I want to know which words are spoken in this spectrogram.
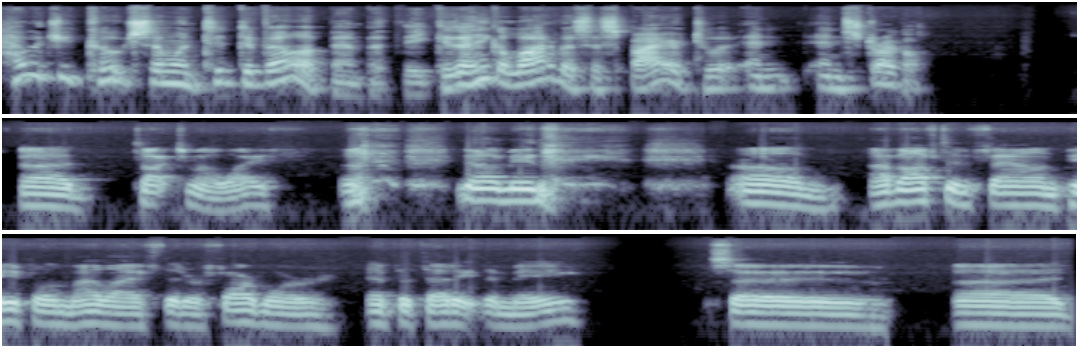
How would you coach someone to develop empathy? Because I think a lot of us aspire to it and and struggle. Uh, talk to my wife. no, I mean, um, I've often found people in my life that are far more empathetic than me. So uh,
